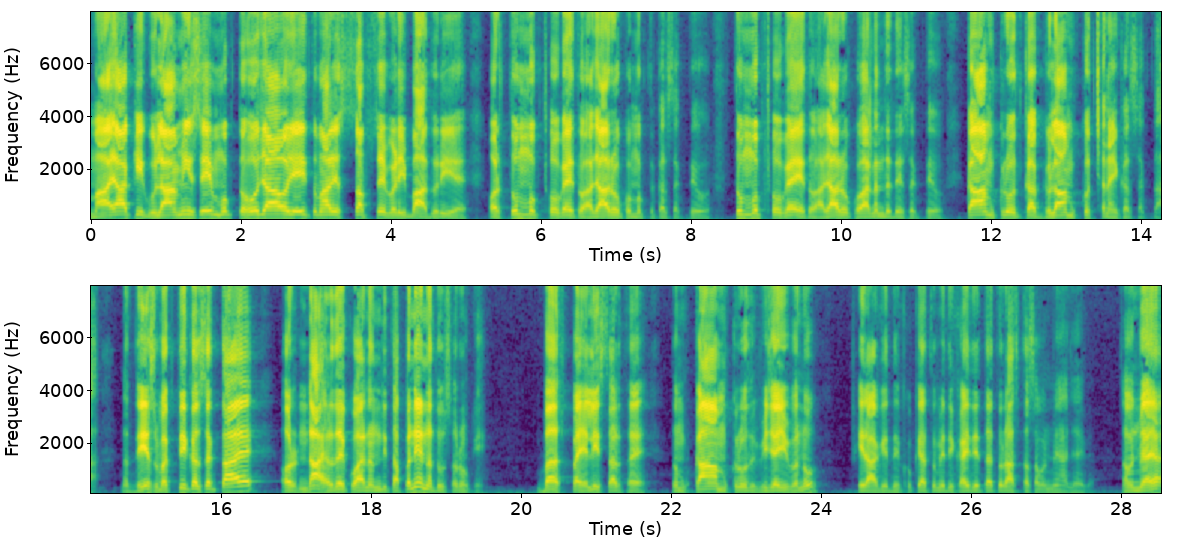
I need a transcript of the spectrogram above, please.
माया की गुलामी से मुक्त हो जाओ, यही तुम्हारे सबसे बड़ी बहादुरी है। और तुम मुक्त हो गए तो हज़ारों को मुक्त कर सकते हो। तुम मुक्त हो गए तो हज़ारों को आनंद दे सकते हो। काम क्रोध का गुलाम कुछ नहीं कर सकता। न देशभक्ति कर सकता है और ना हृदय को आनंदित अपने, न दूसरों के। बस पहली शर्त है, तुम काम क्रोध विजयी बनो। फिर आगे देखो, क्या तुम्हें दिखाई देता है तो रास्ता समझ में आ जाएगा। समझ में आया?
